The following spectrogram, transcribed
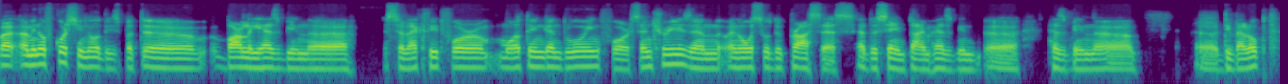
I mean, of course, you know this, but uh, barley has been uh, selected for malting and brewing for centuries, and and also the process at the same time has been has been developed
